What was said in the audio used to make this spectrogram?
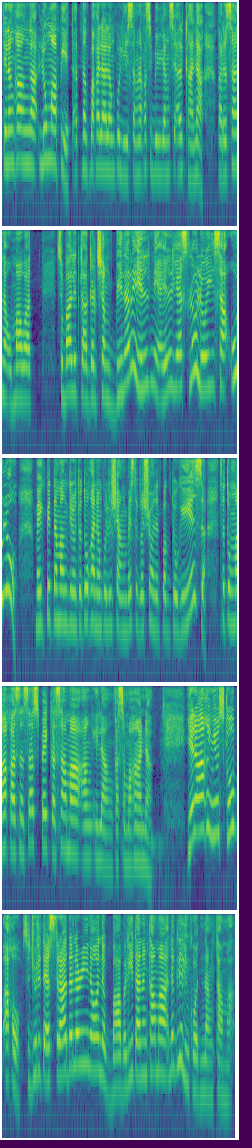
Tinangkang ah, lumapit at nagpakalalang pulis ang nakasibilyang si Alcana para sana umawat Subalit kaagad siyang binaril ni Elias Loloy sa ulo. Mahigpit namang tinututukan ng pulisya ang investigasyon at pagtugis sa tumakas ng suspect kasama ang ilang kasamahan. Yan ang aking news scoop. Ako, si Judith Estrada Larino, nagbabalita ng tama, naglilingkod ng tama.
